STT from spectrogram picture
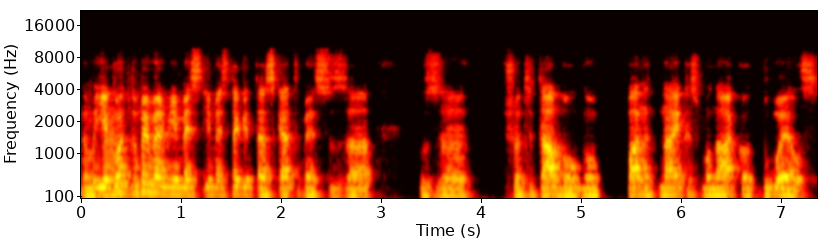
Nu, ja, nu, piemēram, ja mēs, ja mēs tagad tā skatāmies uz, uh, uz uh, šo te tabulu, nu, Panatnaikas Monako duels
